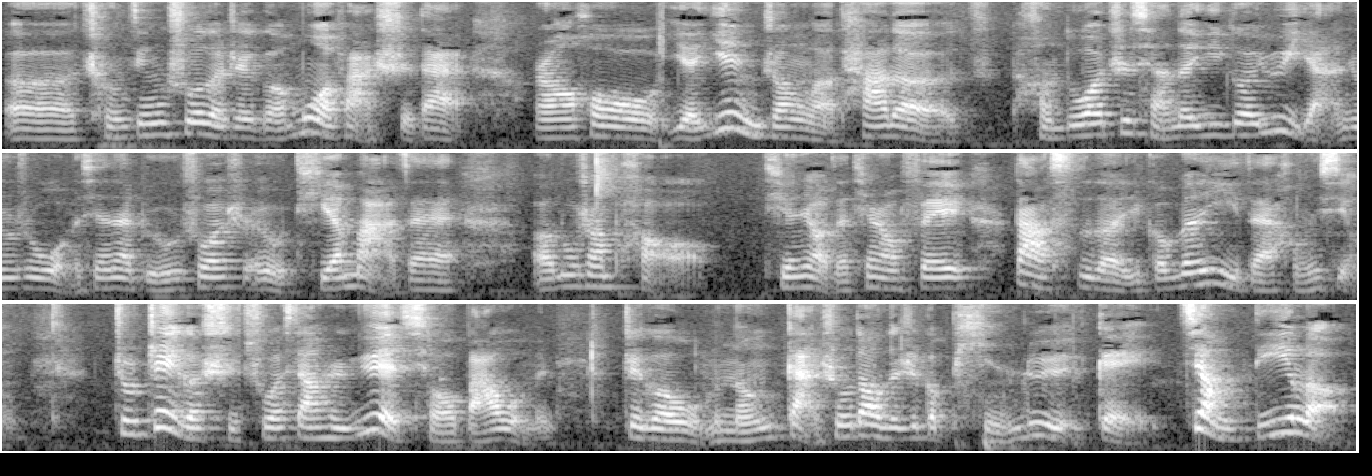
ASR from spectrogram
呃曾经说的这个末法时代，然后也印证了他的很多之前的一个预言，就是我们现在比如说是有铁马在呃路上跑，铁鸟在天上飞，大肆的一个瘟疫在横行。就这个是说，像是月球把我们这个我们能感受到的这个频率给降低了，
